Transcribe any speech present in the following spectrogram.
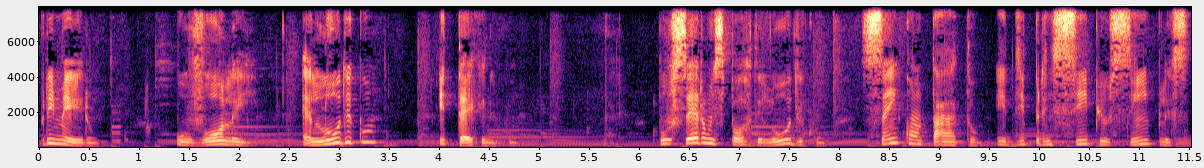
Primeiro, o vôlei é lúdico e técnico. Por ser um esporte lúdico, sem contato e de princípios simples,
